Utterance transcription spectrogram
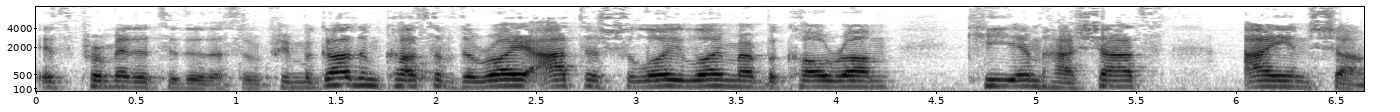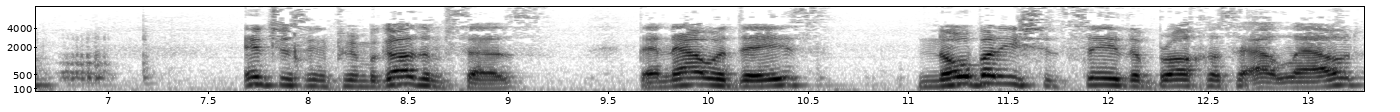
it's permitted to do this. Pri Megadim kasav the roy ata shaloi loymar b'kol ram ki im hashatz ayin sham. Interesting, Pri Megadim says that nowadays nobody should say the brachas out loud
